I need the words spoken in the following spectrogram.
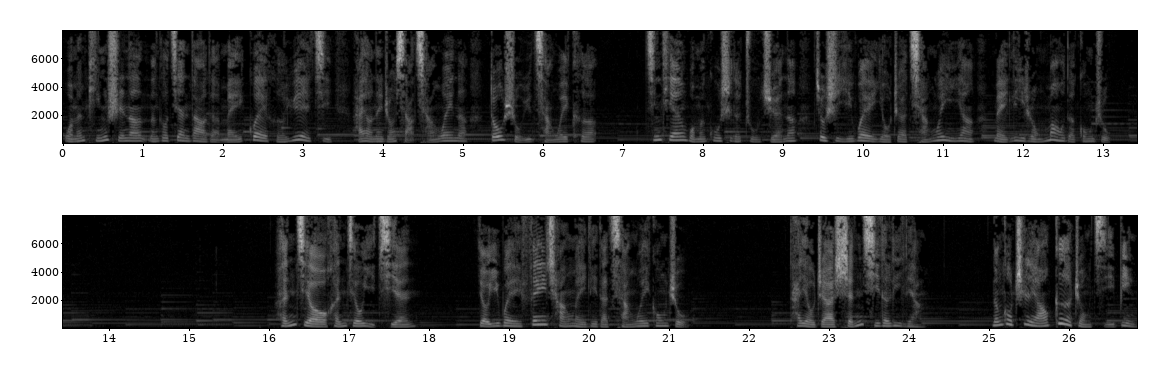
我们平时呢能够见到的玫瑰和月季，还有那种小蔷薇呢，都属于蔷薇科。今天我们故事的主角呢，就是一位有着蔷薇一样美丽容貌的公主。很久很久以前，有一位非常美丽的蔷薇公主。它有着神奇的力量，能够治疗各种疾病，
